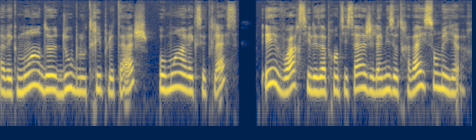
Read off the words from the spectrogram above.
avec moins de double ou triple tâches, au moins avec cette classe, et voir si les apprentissages et la mise au travail sont meilleurs.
